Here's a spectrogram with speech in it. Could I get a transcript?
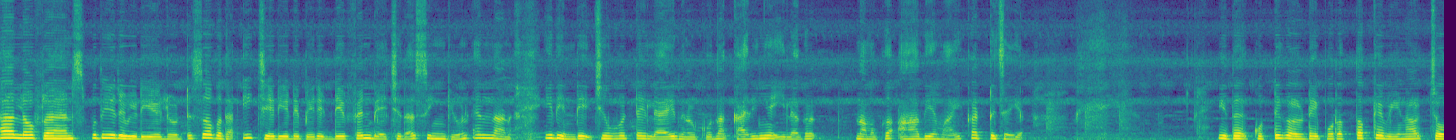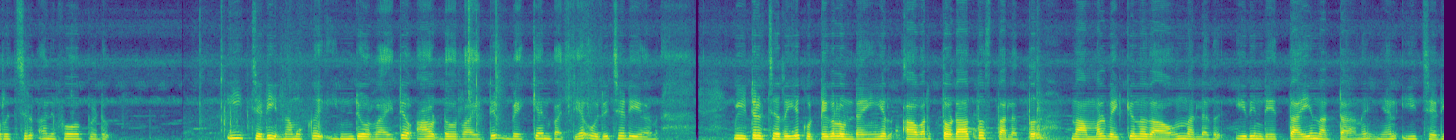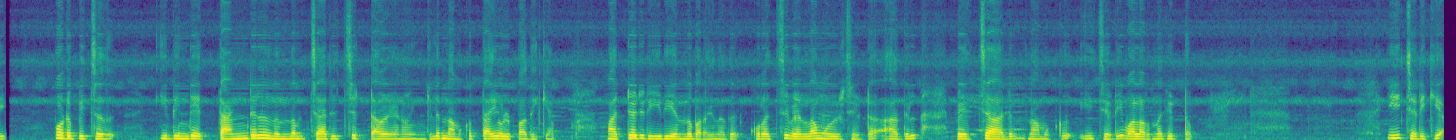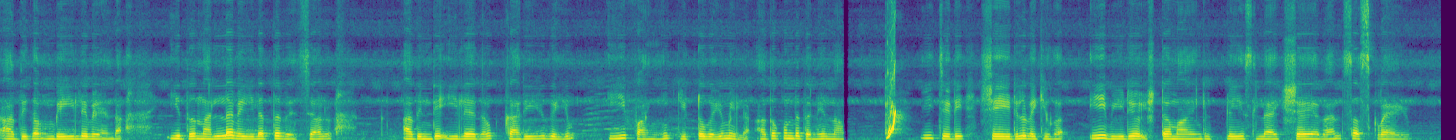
Hello friends പുതിയൊരു വീഡിയോയിലോട്ട് സ്വാഗതം. ഈ ചെടിയുടെ പേര് ഡിഫൻ ബേച്ചത സിങ്ക്യൂൺ എന്നാണ്. ഇതിന്റെ ചുവട്ടിലായി നിൽക്കുന്ന കരിഞ്ഞ ഇലകൾ നമുക്ക് ആദ്യമായി കട്ട് ചെയ്യാം. ഇത് കുട്ടികളുടെ പുറത്തൊക്കെ വീണാൽ ചൊറിച്ചിൽ അനുഭവപ്പെടും. ഈ ചെടി നമുക്ക് ഇൻഡോറായിട്ടും ഔട്ട്ഡോറായിട്ടും വയ്ക്കാൻ പറ്റിയ ഒരു ചെടിയാണ്. വീട്ടിൽ ചെറിയ കുട്ടികളുണ്ടെങ്കിൽ അവർ തൊടാത്ത സ്ഥലത്ത് നമ്മൾ വയ്ക്കുന്നതാവും നല്ലത്. ഇതിന്റെ തൈ നട്ടാണ് ഞാൻ ഈ ചെടി പൊടിപ്പിച്ചത്. ഇതിന്റെ തണ്ടിൽ നിന്നും ചരിച്ചിട്ട വേണമെങ്കിൽ നമുക്ക് തൈ ഉൽപ്പാദിക്കാം. മറ്റൊരു രീതി എന്ന് പറയുന്നത് കുറച്ച് വെള്ളം ഒഴിച്ചിട്ട് അതിൽ വെച്ചാലും നമുക്ക് ഈ ചെടി വളർന്ന് കിട്ടും. ഈ ചെടിക്ക് അധികം വെയിൽ വേണ്ട. ഇത് നല്ല വെയിലത്ത് വെച്ചാൽ അതിന്റെ ഇലകൾ കരിയുകയും ഈ ഭംഗി കിട്ടുകയുമില്ല. അതുകൊണ്ട് തന്നെ നാം ഈ ചെടി ഷെയ്ഡിൽ വയ്ക്കുക. ഈ വീഡിയോ ഇഷ്ടമായെങ്കിൽ please like share and subscribe.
